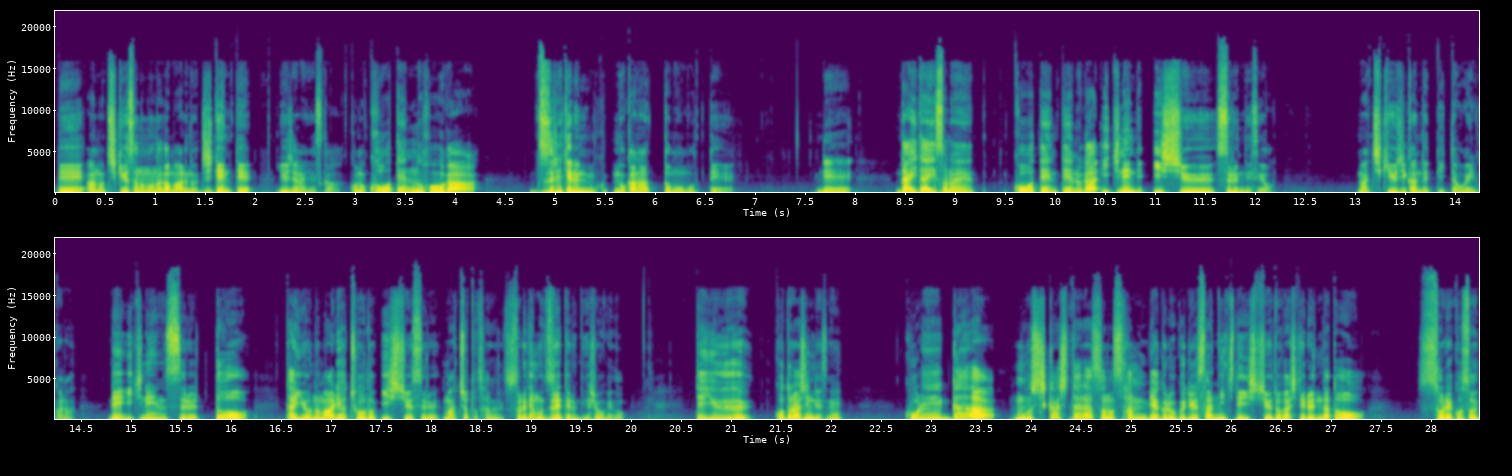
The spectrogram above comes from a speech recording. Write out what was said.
であの地球そのものが回るのを自転って言うじゃないですか。この公転の方がずれてるのかなとも思って。で大体その公転っていうのが1年で1周するんですよ。まあ地球時間でって言った方がいいのかな。で1年すると太陽の周りをちょうど1周する。まあちょっとそれでもずれてるんでしょうけど。っていうことらしいんですね。これがもしかしたらその363日で1周とかしてるんだとそれこそ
